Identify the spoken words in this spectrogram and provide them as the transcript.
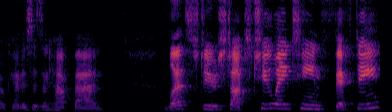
Okay, this isn't half bad. Let's do stops 218.50.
